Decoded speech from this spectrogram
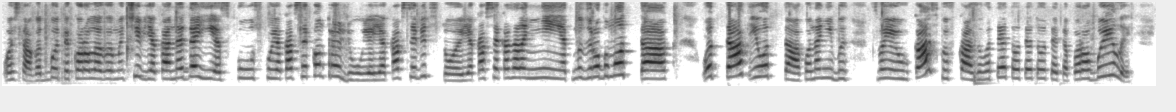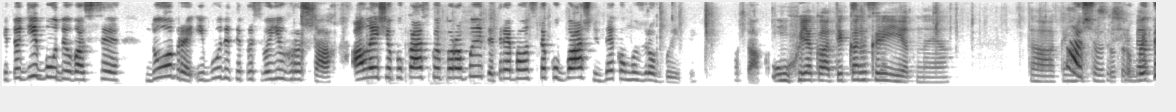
ось так, от будете королевою мечів, яка не дає спуску, яка все контролює, яка все відстоює, яка все казала, ні, ми зробимо так, от так і от так. Вона ніби своєю вказкою вказує, от це, от це, от це. Поробили, і тоді буде у вас все добре і будете при своїх грошах. Але щоб указкою поробити, треба ось таку башню декому зробити. Отак. Ух, яка ти конкретна. Так, А що тут робити?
